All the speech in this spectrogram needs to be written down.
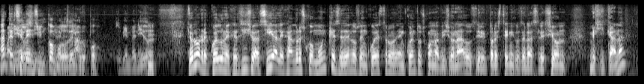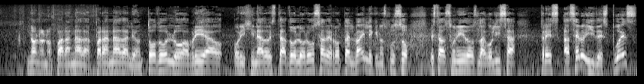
ante el silencio incómodo del grupo. pues bienvenido. Mm. Yo no recuerdo un ejercicio así, Alejandro. ¿Es común que se den los encuentros, encuentros con aficionados, directores técnicos de la selección mexicana? No, no, no, para nada, para nada, León. Todo lo habría originado esta dolorosa derrota al baile que nos puso Estados Unidos, la goliza 3 a 0 y después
